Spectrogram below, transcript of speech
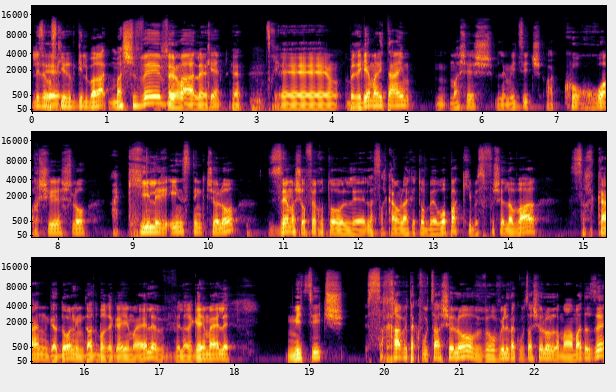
לי זה אה, מזכיר את גיל ברק, משווה. ומעלה. כן, כן. אה, ברגעי money time, מה שיש למיציץ', הקור רוח שיש לו, ה killer instinct שלו, זה מה שהופך אותו לשחקן אולי הכי טוב באירופה, כי בסופו של דבר, שחקן גדול נמדד ברגעים האלה, ולרגעים האלה מיציץ' סחב את הקבוצה שלו והוביל את הקבוצה שלו למעמד הזה,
